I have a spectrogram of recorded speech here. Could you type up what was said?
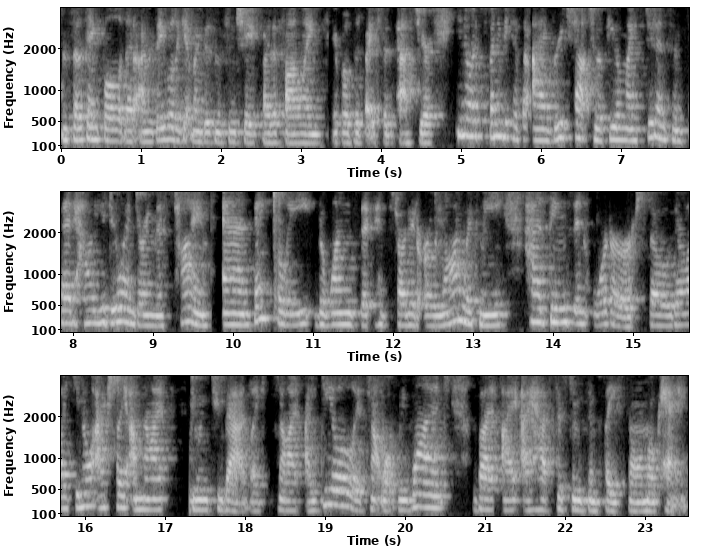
I'm so thankful that I was able to get my business in shape by the following April's advice for the past year. You know, it's funny because I've reached out to a few of my students and said, How are you doing during this time? And thankfully, the ones that had started early on with me had things in order. So they're like, You know, actually, I'm not doing too bad. Like it's not ideal, it's not what we want, but I, I, have systems in place, so I'm okay.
